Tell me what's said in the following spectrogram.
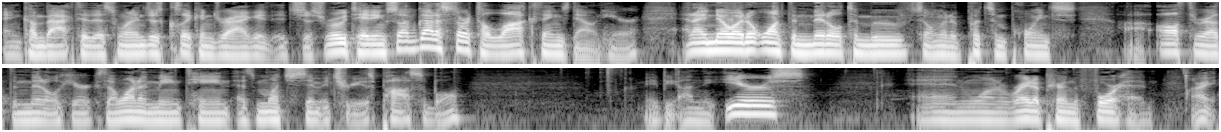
and come back to this one and just click and drag it, it's just rotating. So I've got to start to lock things down here. And I know I don't want the middle to move, so I'm going to put some points uh, all throughout the middle here because I want to maintain as much symmetry as possible maybe on the ears, and one right up here in the forehead. All right.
